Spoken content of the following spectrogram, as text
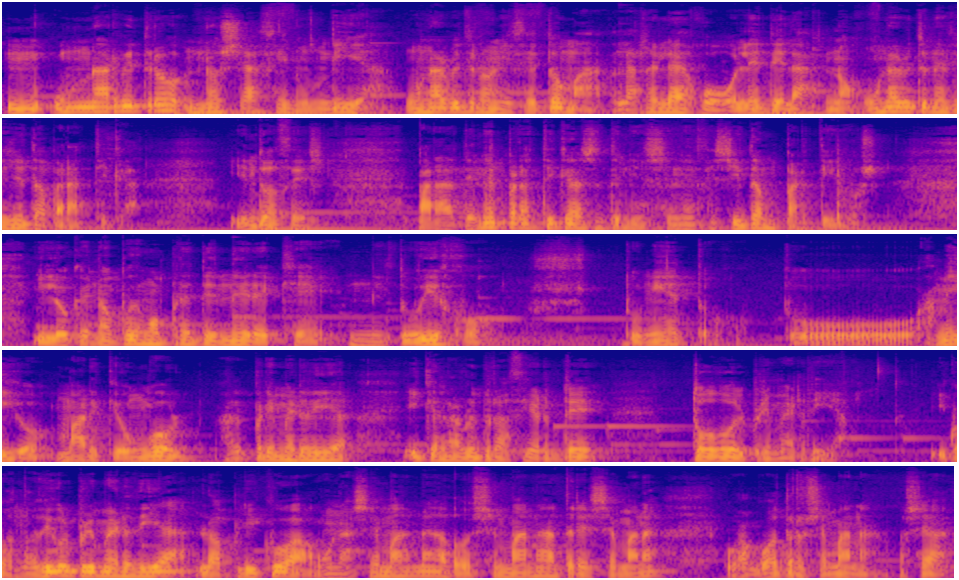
un árbitro no se hace en un día. Un árbitro no dice, toma, las reglas de juego, lételas. No, un árbitro necesita práctica. Y entonces, para tener práctica se, necesitan partidos. Y lo que no podemos pretender es que ni tu hijo, tu nieto, tu amigo marque un gol al primer día y que el árbitro acierte todo el primer día. Y cuando digo el primer día, lo aplico a una semana, a dos semanas, a tres semanas o a cuatro semanas. O sea,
